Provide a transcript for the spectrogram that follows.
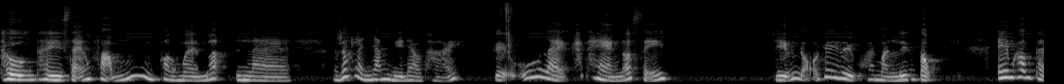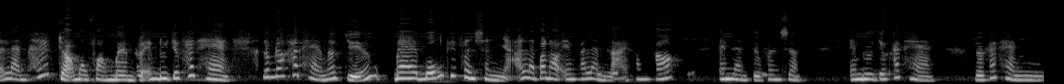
thường thì sản phẩm phần mềm á, là rất là nhanh bị đào thải kiểu là khách hàng nó sẽ chuyển đổi cái requirement liên tục. Em không thể làm hết trọn một phần mềm rồi em đưa cho khách hàng. Lúc đó khách hàng nó chuyển ba bốn cái function nhỏ là bắt đầu em phải làm lại không có. Em làm từ function em đưa cho khách hàng rồi khách hàng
